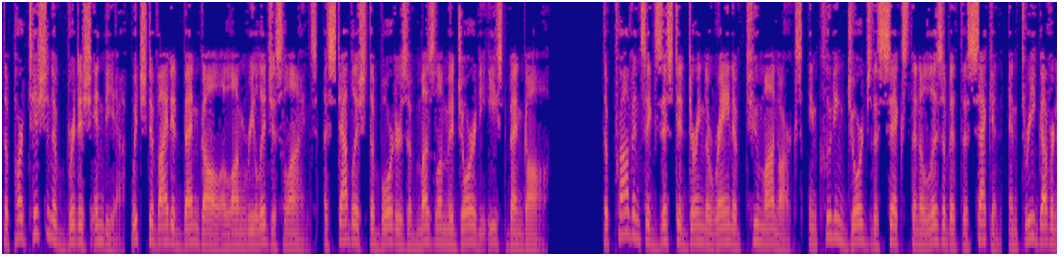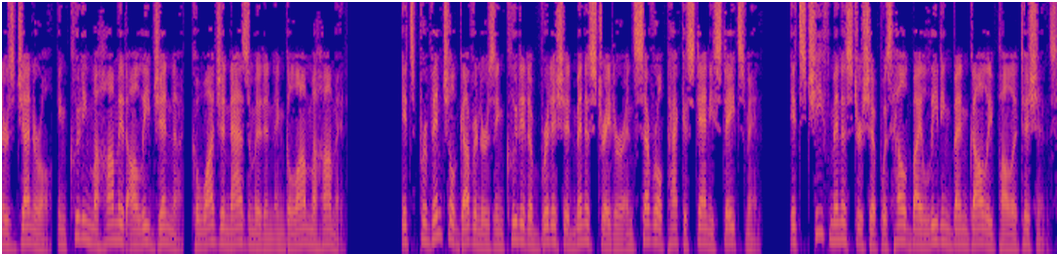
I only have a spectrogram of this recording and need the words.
The partition of British India, which divided Bengal along religious lines, established the borders of Muslim-majority East Bengal. The province existed during the reign of two monarchs, including George VI and Elizabeth II, and three governors-general, including Muhammad Ali Jinnah, Khawaja Nazimuddin and Ghulam Muhammad. Its provincial governors included a British administrator and several Pakistani statesmen. Its chief ministership was held by leading Bengali politicians.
